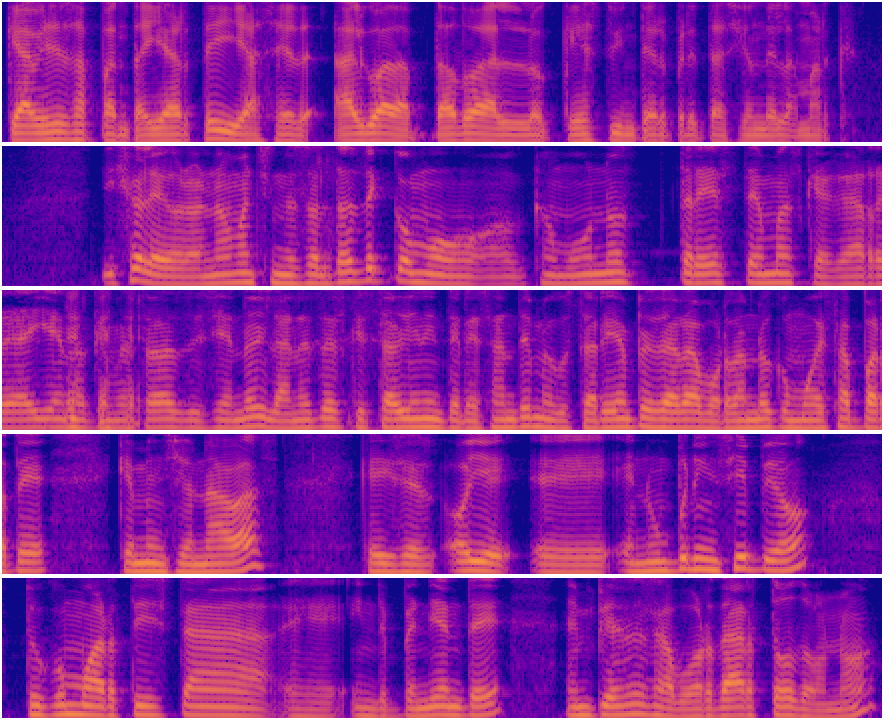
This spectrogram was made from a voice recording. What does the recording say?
que a veces apantallarte y hacer algo adaptado a lo que es tu interpretación de la marca. Híjole, bro, no manches, me saltaste como, como unos tres temas que agarré ahí en lo que me estabas diciendo y la neta es que está bien interesante. Me gustaría empezar abordando como esta parte que mencionabas, que dices, oye, eh, en un principio, tú como artista eh, independiente empiezas a abordar todo, ¿no?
